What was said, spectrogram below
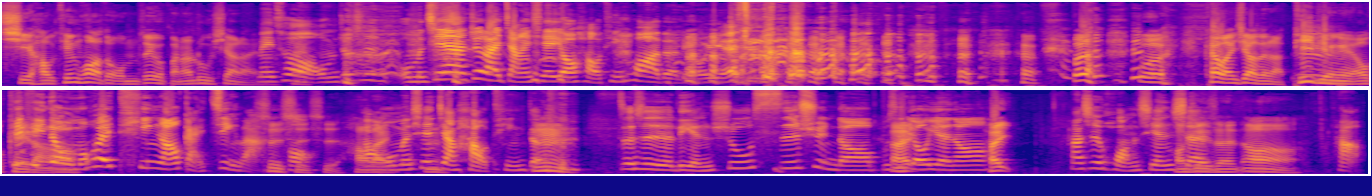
起好听话的，我们都有把它录下来了。没错，我们就是 我们现在就来讲一些有好听话的留言，哎 不是我开玩笑的啦，批评也 OK 批评的我们会听，然后改进啦。是是是好好我们先讲好听的，嗯。这是脸书私讯的哦，不是哎留言哦，嗨，他是黄先黄先生啊，好，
